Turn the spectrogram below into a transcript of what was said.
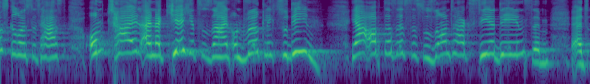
ausgerüstet hast, um Teil einer Kirche zu sein und wirklich zu dienen. Ja, ob das ist, dass du sonntags hier dienst, im, als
